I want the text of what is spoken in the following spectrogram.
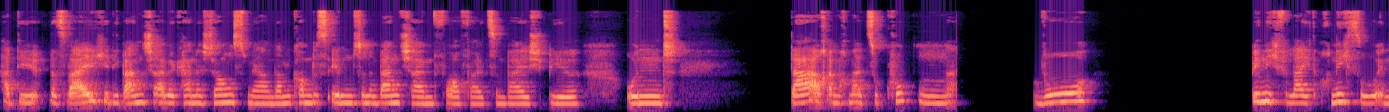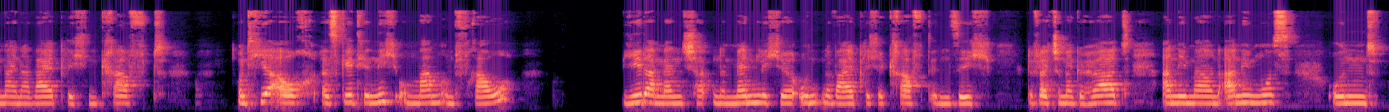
hat die, das weiche, die Bandscheibe keine Chance mehr und dann kommt es eben zu einem Bandscheibenvorfall zum Beispiel. Und da auch einfach mal zu gucken, wo bin ich vielleicht auch nicht so in meiner weiblichen Kraft und hier auch, es geht hier nicht um Mann und Frau. Jeder Mensch hat eine männliche und eine weibliche Kraft in sich. Du vielleicht schon mal gehört, Anima und Animus und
